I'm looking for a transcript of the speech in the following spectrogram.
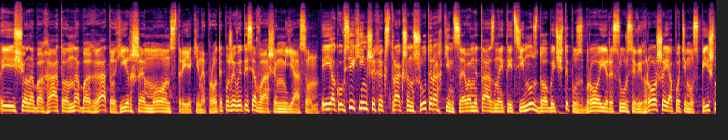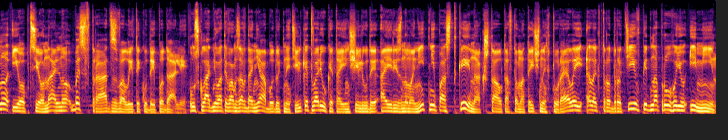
І що набагато, набагато гірше монстри, які не проти поживитися вашим м'ясом. І як у всіх інших екстракшн шутерах, кінцева мета знайти цінну здобич типу зброї ресурсів і грошей, а потім успішно і опціонально без втрат звалити куди подалі. Ускладнювати вам завдання будуть не тільки тварюки та інші люди, а й різноманітні пастки на кшталт автоматичних турелей, електродротів під напругою і мін.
